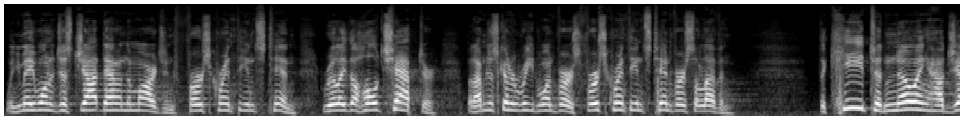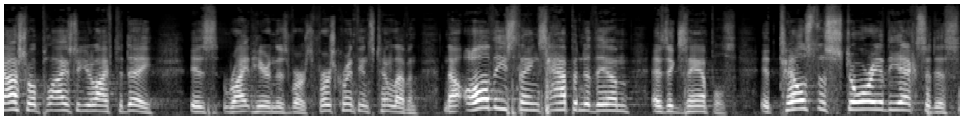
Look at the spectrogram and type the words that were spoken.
Well, you may want to just jot down in the margin 1 Corinthians 10, really the whole chapter, but I'm just going to read one verse 1 Corinthians 10, verse 11. The key to knowing how Joshua applies to your life today is right here in this verse 1 Corinthians 10 11. Now, all these things happen to them as examples. It tells the story of the Exodus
